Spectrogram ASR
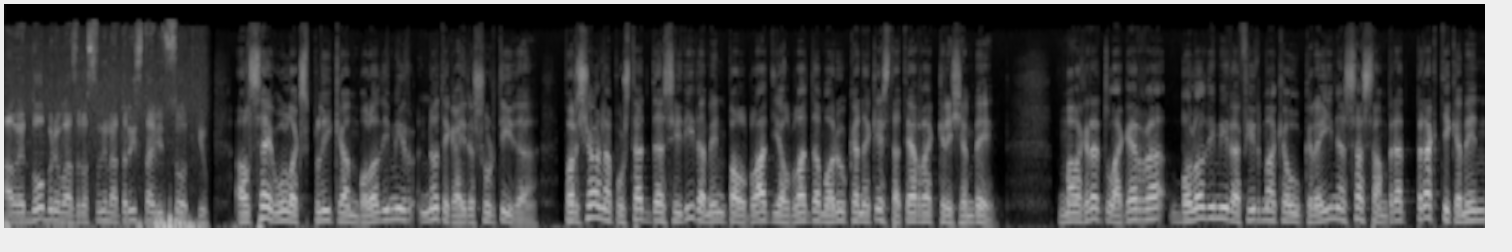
Але добрива зросли на 300%. El sègol, explica en Volodymyr, no té gaire sortida. Per això han apostat decididament pel blat i el blat de moro que en aquesta terra creixen bé. Malgrat la guerra, Volodymyr afirma que Ucraïna s'ha sembrat pràcticament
